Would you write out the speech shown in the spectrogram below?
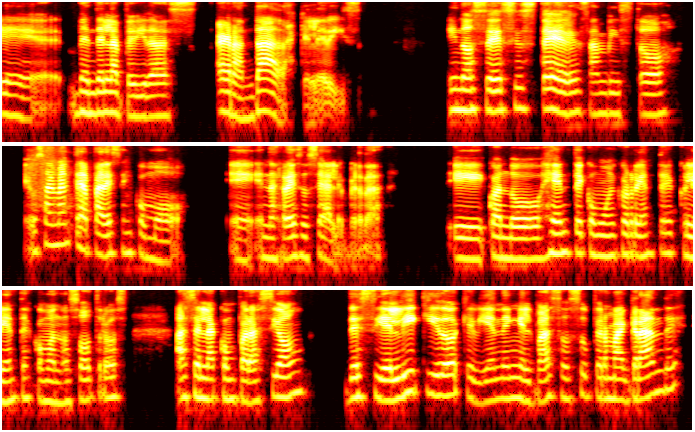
eh, venden las bebidas agrandadas que le dicen. Y no sé si ustedes han visto, usualmente aparecen como en las redes sociales, ¿verdad? Eh, cuando gente común y corriente, clientes como nosotros, hacen la comparación de si el líquido que viene en el vaso súper más grande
